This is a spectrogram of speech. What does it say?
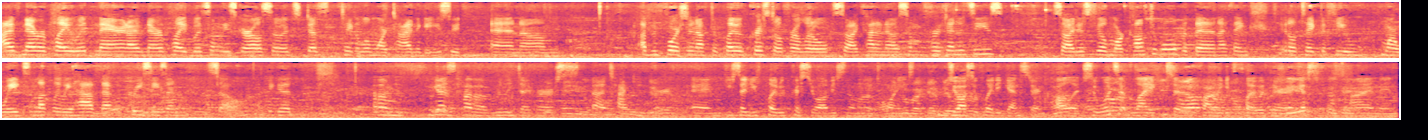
I've never played with Nairn, and I've never played with some of these girls, so it does take a little more time to get used to it. And um, I've been fortunate enough to play with Crystal for a little, so I kind of know some of her tendencies. So I just feel more comfortable, but then I think it'll take a few more weeks, and luckily we have that with preseason, so it'll be good. Um, you guys have a really diverse uh, attacking group, and you said you've played with Crystal obviously in the mid 20s, but you also played against her in college. So what's it like to finally get to play with her, I guess, full time, and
